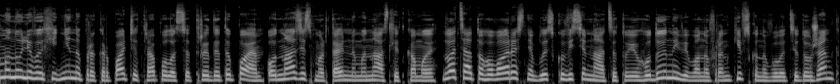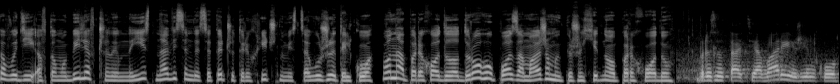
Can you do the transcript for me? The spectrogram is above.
минулі вихідні на Прикарпатті трапилося три ДТП, одна зі смертельними наслідками. 20 вересня близько 18-ї години в Івано-Франківську на вулиці Довженка водій автомобіля вчинив наїзд на 84-річну місцеву жительку. Вона переходила дорогу поза межами пішохідного переходу. В результаті аварії жінку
